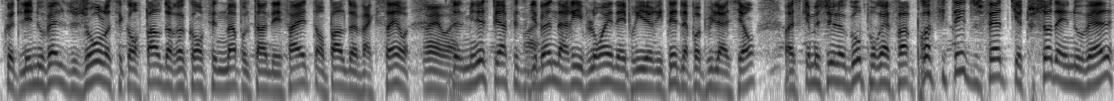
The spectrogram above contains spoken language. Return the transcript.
écoute, les nouvelles du jour, c'est qu'on reparle de reconfinement pour le temps des fêtes, on parle de vaccins. Ouais, Le ministre Pierre Fitzgibbon arrive loin des priorités de la population. Est-ce que M. Legault pourrait faire, profiter du fait qu'il y a tout ça dans les nouvelles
